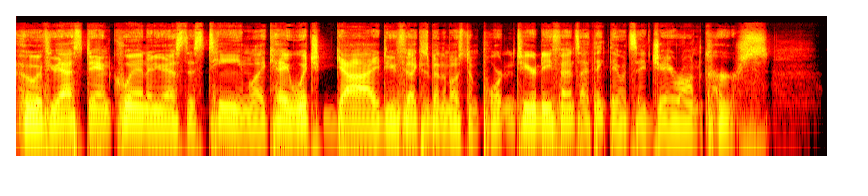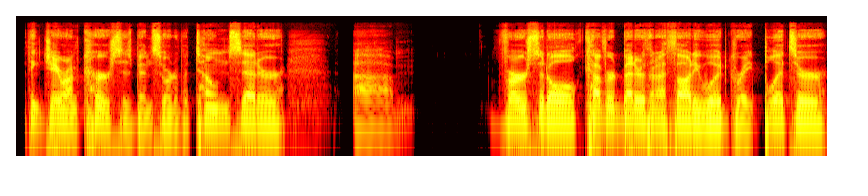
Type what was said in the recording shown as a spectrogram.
who, if you ask Dan Quinn and you ask this team, like, hey, which guy do you feel like has been the most important to your defense? I think they would say Jayron Kearse. I think Jayron Kearse has been sort of a tone setter, um, versatile, covered better than I thought he would, great blitzer,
